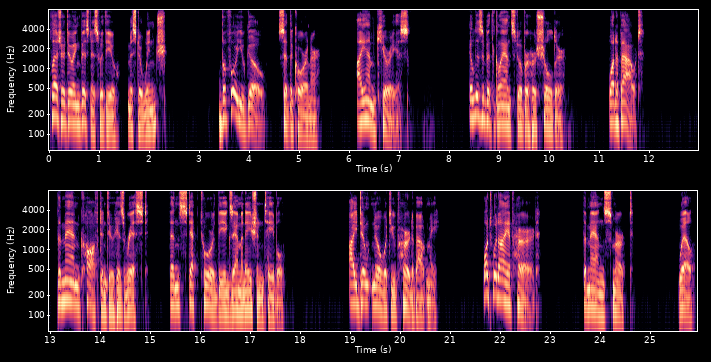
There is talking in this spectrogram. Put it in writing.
Pleasure doing business with you, Mr. Winch. Before you go, said the coroner, I am curious. Elizabeth glanced over her shoulder. What about? The man coughed into his wrist, then stepped toward the examination table. I don't know what you've heard about me. What would I have heard? The man smirked. Well,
